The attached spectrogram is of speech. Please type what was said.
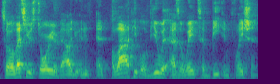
So it lets you store your value and, and a lot of people view it as a way to beat inflation.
